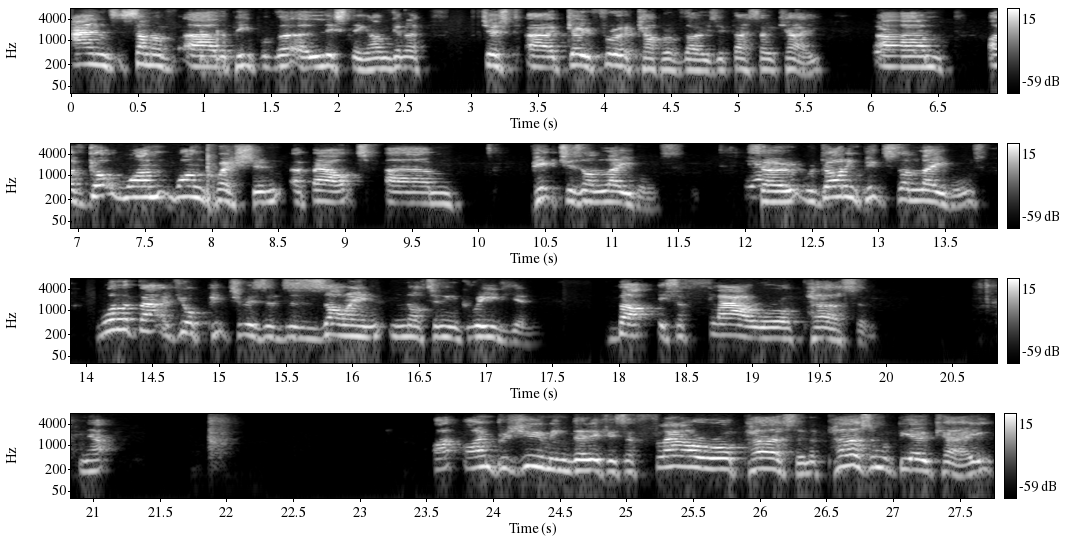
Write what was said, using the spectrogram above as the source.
and some of uh, the people that are listening. I'm going to just uh, go through a couple of those, if that's okay. Um, I've got one one question about um, pictures on labels. Yeah. So, regarding pictures on labels, what about if your picture is a design, not an ingredient? but it's a flower or a person. Now, I, I'm presuming that if it's a flower or a person, a person would be okay,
